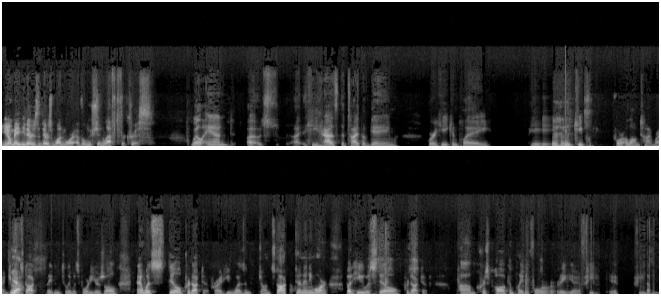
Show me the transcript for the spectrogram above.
you know, maybe there's there's one more evolution left for Chris. Well, and uh, uh he has the type of game where he can play he mm-hmm. can keep for a long time, right? John yeah. Stockton played until he was 40 years old and was still productive, right? He wasn't John Stockton anymore, but he was still productive. Um, Chris Paul can play to 40 if he if he doesn't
